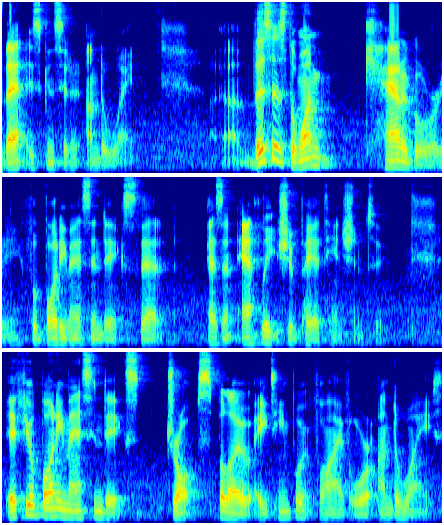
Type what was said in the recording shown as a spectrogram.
that is considered underweight. Uh, this is the one category for body mass index that as an athlete should pay attention to. If your body mass index drops below 18.5 or underweight,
